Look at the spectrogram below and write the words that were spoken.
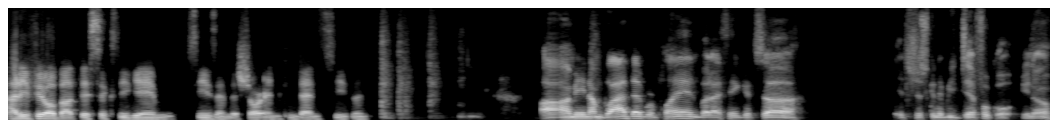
How do you feel about this 60 game season, the shortened, condensed season? I mean, I'm glad that we're playing, but I think it's uh, it's just going to be difficult, you know,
